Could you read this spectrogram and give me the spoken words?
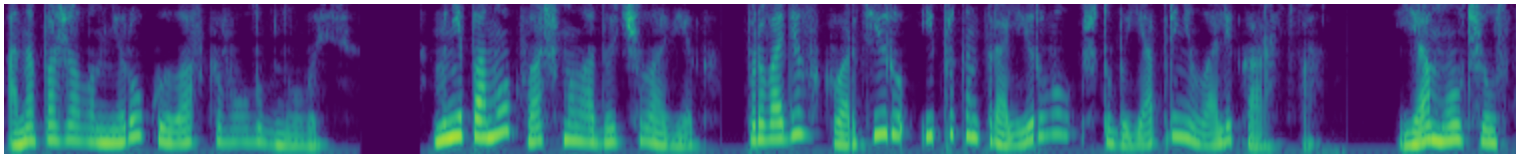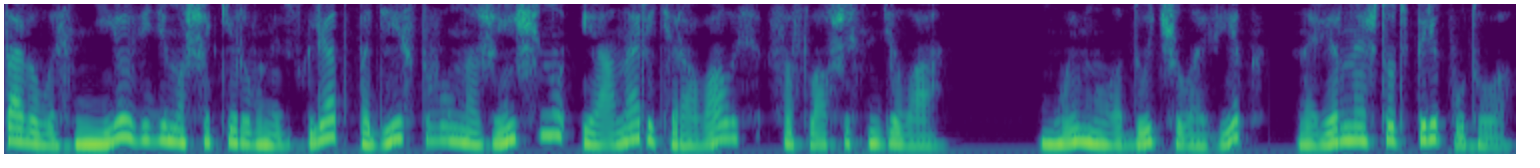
Она пожала мне руку и ласково улыбнулась. Мне помог ваш молодой человек, проводил в квартиру и проконтролировал, чтобы я приняла лекарство. Я молча уставилась на нее, видимо, шокированный взгляд подействовал на женщину, и она ретировалась, сославшись на дела. Мой молодой человек? Наверное, что-то перепутала.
